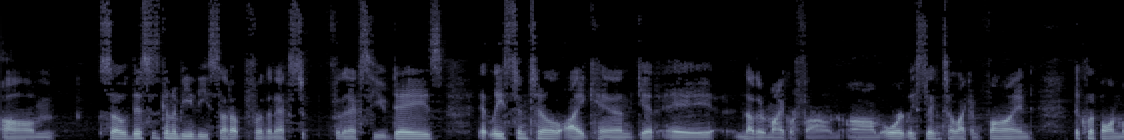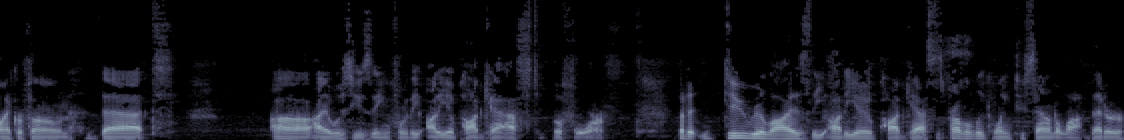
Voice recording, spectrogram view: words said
Um, so this is going to be the setup for the next for the next few days, at least until I can get a another microphone, um, or at least until I can find the clip-on microphone that uh, I was using for the audio podcast before. But I do realize the audio podcast is probably going to sound a lot better.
